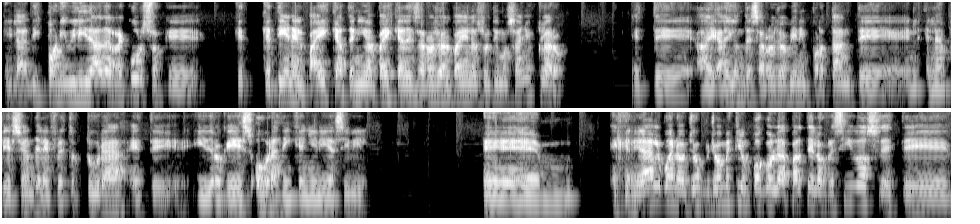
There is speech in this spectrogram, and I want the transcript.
y la disponibilidad de recursos que, que, tiene el país, que ha tenido el país, que ha desarrollado el país en los últimos años, claro, este, hay, un desarrollo bien importante en, la ampliación de la infraestructura este, y de lo que es obras de ingeniería civil. Em, en general, bueno, yo, yo mezclé un poco la parte de los residuos, este,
